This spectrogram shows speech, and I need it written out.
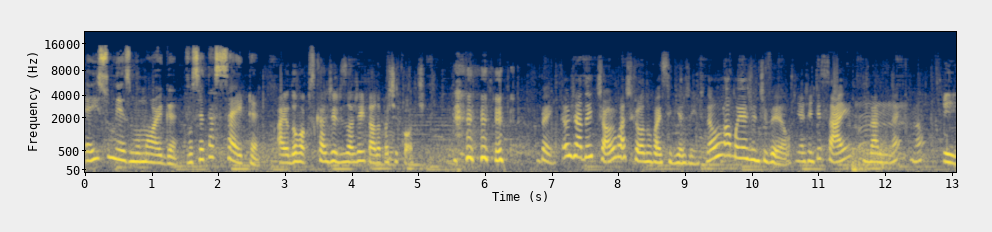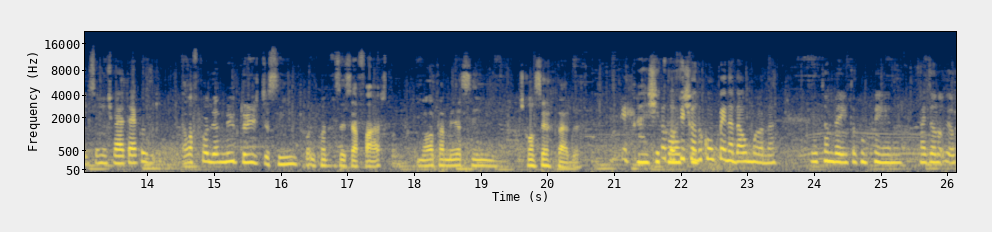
É, é isso mesmo, Morga. Você tá certa. Aí eu dou uma piscadinha desajeitada pra chicote. Bem, eu já dei tchau. Eu acho que ela não vai seguir a gente, né? Amanhã a gente vê ela. E a gente sai dali, né? Não? Isso, a gente vai até a cozinha. Ela ficou olhando meio triste, assim, enquanto vocês se afastam. E ela tá meio assim, desconcertada. Ai, Eu tô ficando com pena da humana. Eu também tô com pena. Mas eu, não- eu,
